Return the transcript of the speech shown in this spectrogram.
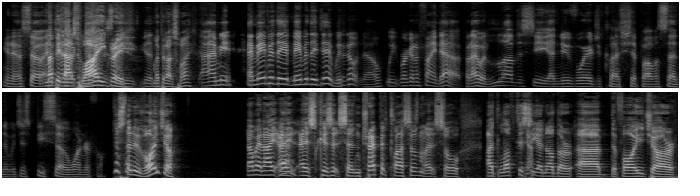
You know, so Maybe that's why, Gray. you know, Maybe that's why. I mean, and maybe they maybe they did. We don't know. We we're gonna find out. But I would love to see a new Voyager class ship all of a sudden. It would just be so wonderful. Just a new Voyager. I mean, I, I it's because it's an Intrepid class, isn't it? So I'd love to Yeah. see another uh the Voyager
